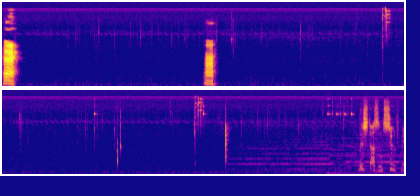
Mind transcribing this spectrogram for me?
Huh. Huh. This doesn't suit me.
